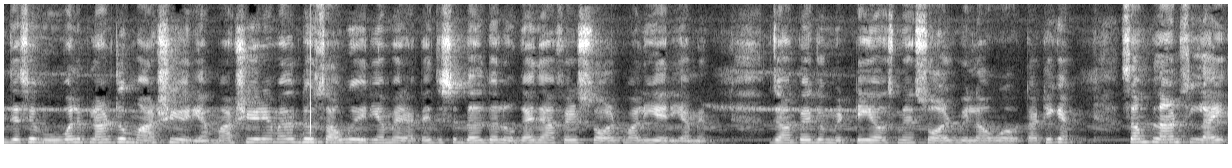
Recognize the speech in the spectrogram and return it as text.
जैसे वो वाले प्लांट जो मार्शी एरिया मार्शी एरिया मतलब दुसाऊ एरिया में रहते हैं जैसे दलदल हो गया या फिर सॉल्ट वाली एरिया में, जहाँ पे जो मिट्टी है, उसमें सॉल्ट मिला हुआ होता है, ठीक है. Some plants like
